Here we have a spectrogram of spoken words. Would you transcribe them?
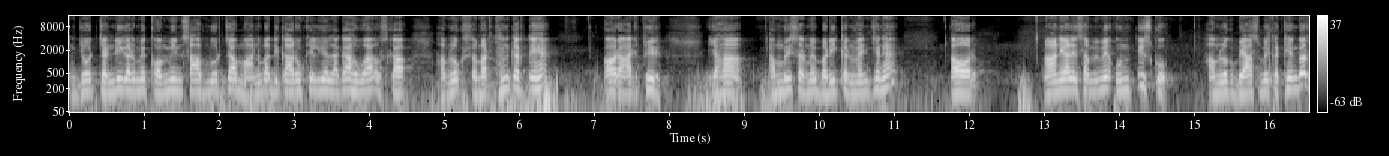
जो चंडीगढ़ में कौमी इंसाफ मोर्चा मानवाधिकारों के लिए लगा हुआ, उसका हम लोग समर्थन करते हैं। और आज फिर यहाँ अमृतसर में बड़ी कन्वेंशन है और आने वाले समय में 29 को हम लोग ब्यास में इकट्ठे होंगे और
